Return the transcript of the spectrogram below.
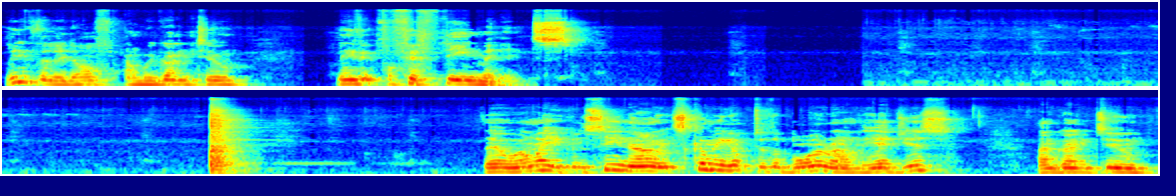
Leave the lid off and we're going to leave it for 15 minutes. There we are, you can see now it's coming up to the boil around the edges. I'm going to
